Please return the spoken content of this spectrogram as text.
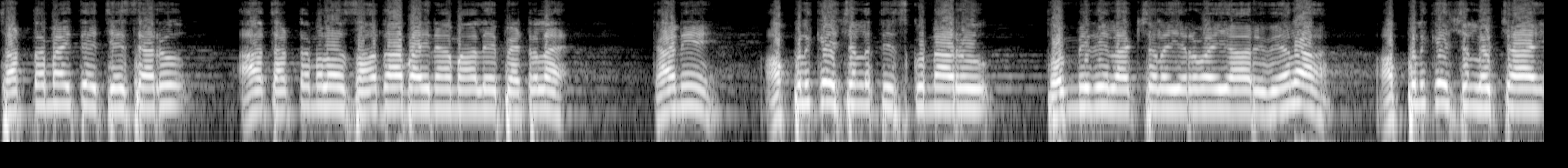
చట్టం అయితే చేశారు ఆ చట్టంలో సాదా బైనామాలే పెట్టలే. కానీ అప్లికేషన్లు తీసుకున్నారు. తొమ్మిది లక్షల ఇరవై ఆరు వేల అప్లికేషన్లు వచ్చాయి.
